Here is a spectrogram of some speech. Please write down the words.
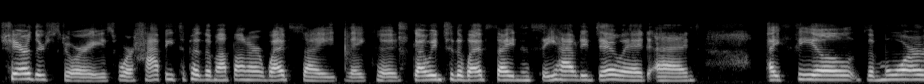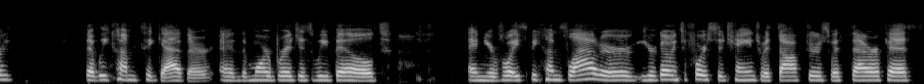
share their stories. We're happy to put them up on our website. They could go into the website and see how to do it. And I feel the more that we come together and the more bridges we build and your voice becomes louder, you're going to force a change with doctors, with therapists.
